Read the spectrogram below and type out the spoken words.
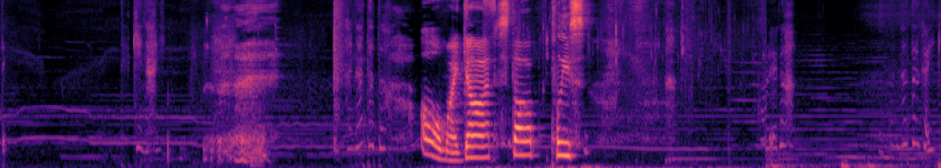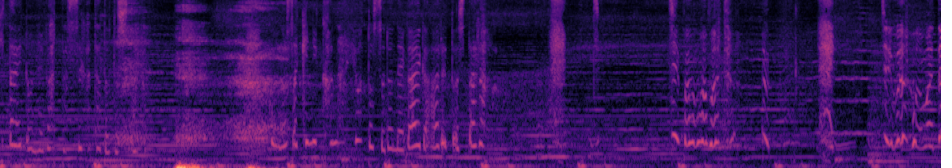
でできないあなたと Oh my god. Stop, please. これがあなたが生きたいと願った姿だとしたらこの先に叶えようとする願いがあるとしたらはまた自分はまた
